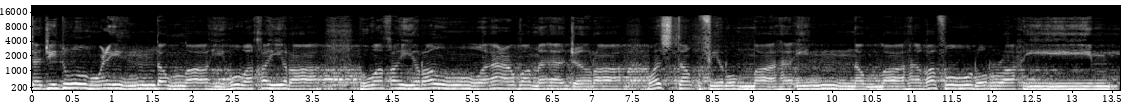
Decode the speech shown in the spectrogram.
تجدوه عند الله هو خيرا هو خيرا وأعظم أجرا. واستغفروا الله إن الله غفور رحيم.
